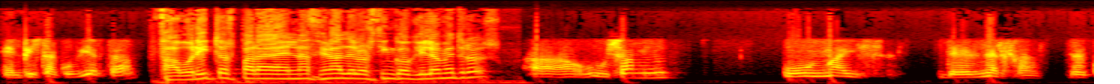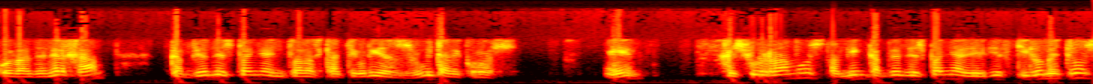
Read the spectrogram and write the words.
en pista cubierta. ¿Favoritos para el nacional de los 5 kilómetros? A Usami, un maíz de Nerja, del Cuevas de Nerja, campeón de España en todas las categorías, subida de cross. ¿eh? Jesús Ramos, también campeón de España de 10 kilómetros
